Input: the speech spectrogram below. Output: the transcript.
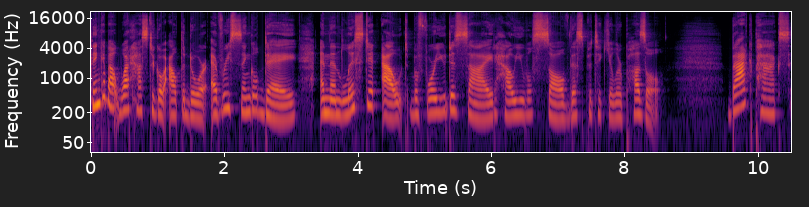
Think about what has to go out the door every single day and then list it out before you decide how you will solve this particular puzzle. Backpacks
